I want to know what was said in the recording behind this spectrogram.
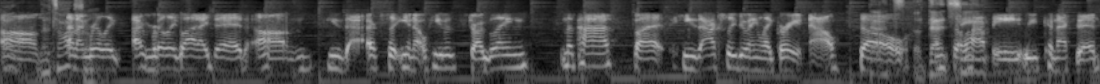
Um, that's And I'm really, I'm really glad I did. Um, he's actually, you know, he was struggling in the past, but he's actually doing like great now. So That's- I'm so see- happy we connected.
